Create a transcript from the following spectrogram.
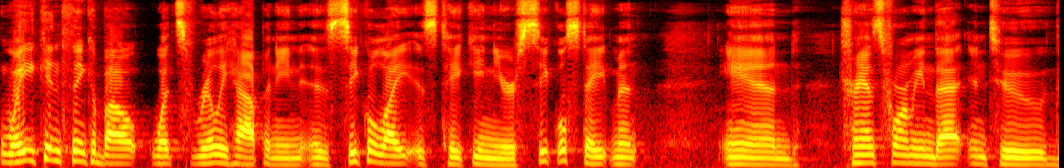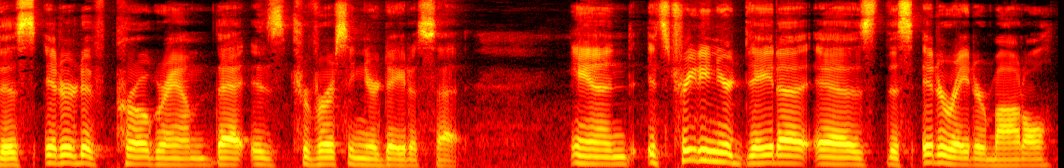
what you can think about what's really happening is SQLite is taking your SQL statement and transforming that into this iterative program that is traversing your data set. And it's treating your data as this iterator model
